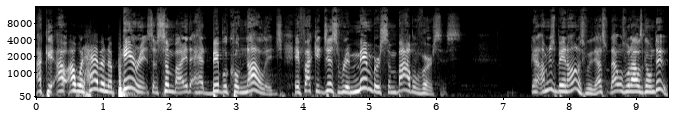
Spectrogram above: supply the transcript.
I, could, I, I, would have an appearance of somebody that had biblical knowledge if I could just remember some Bible verses. I'm just being honest with you. That's, that was what I was going to do.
